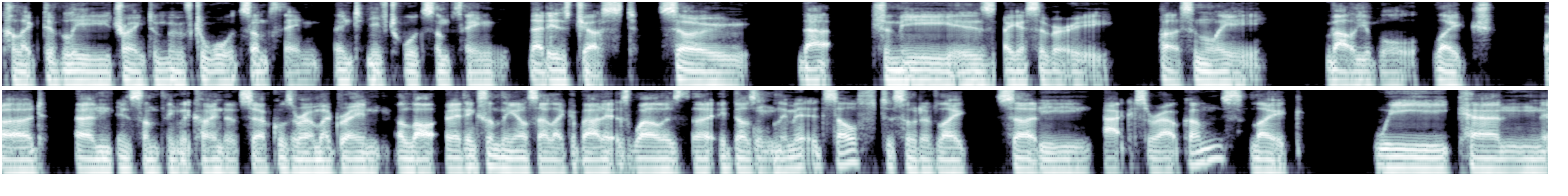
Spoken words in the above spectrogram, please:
collectively trying to move towards something and to move towards something that is just. So that for me is, I guess, a very personally valuable like word and is something that kind of circles around my brain a lot. And I think something else I like about it as well is that it doesn't limit itself to sort of like certain acts or outcomes. Like we can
